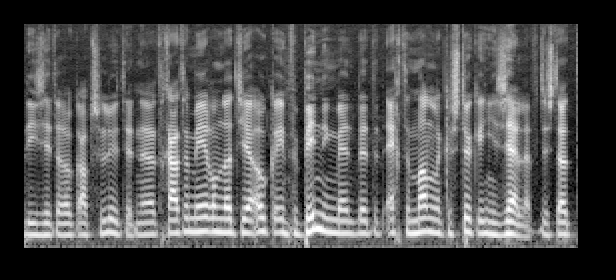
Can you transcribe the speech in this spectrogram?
Die zit er ook absoluut. En het gaat er meer om dat je ook in verbinding bent met het echte mannelijke stuk in jezelf. Dus dat,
